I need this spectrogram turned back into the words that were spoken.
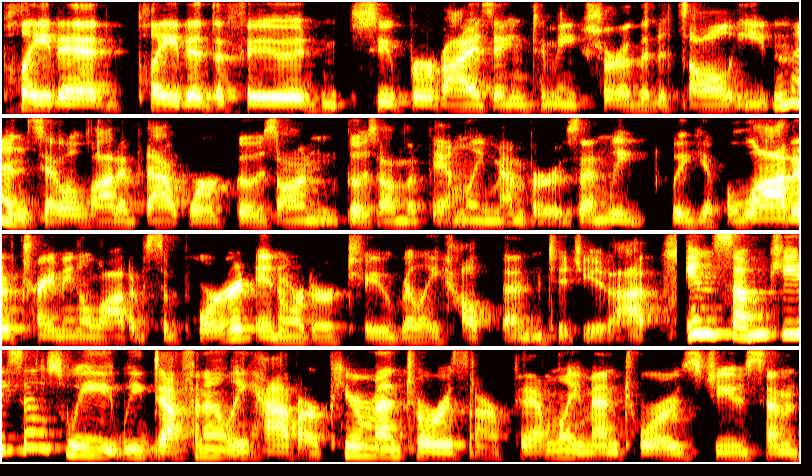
plated plated the food supervising to make sure that it's all eaten. And so a lot of that work goes on goes on the family members. And we we give a lot of training a lot of support in order to really help them to do that. In some cases we we definitely have our peer mentors and our family mentors do some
